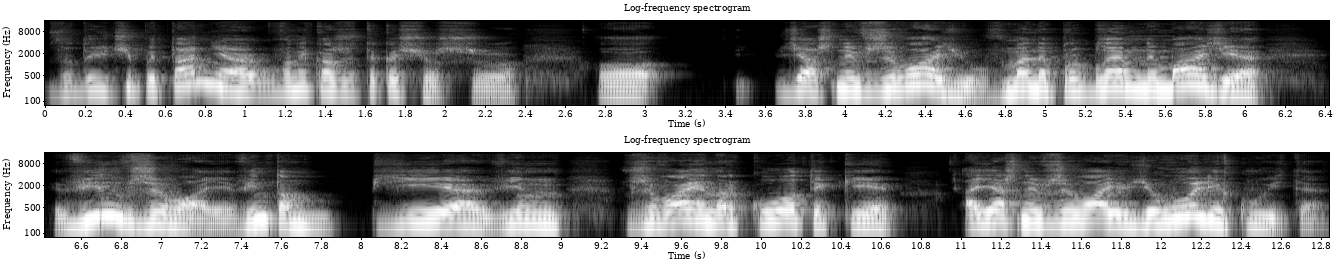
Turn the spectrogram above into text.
задаючи питання, вони кажуть, таке що ж, о, я ж не вживаю, в мене проблем немає. Він вживає, він там п'є, він вживає наркотики, а я ж не вживаю, його лікуйте.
